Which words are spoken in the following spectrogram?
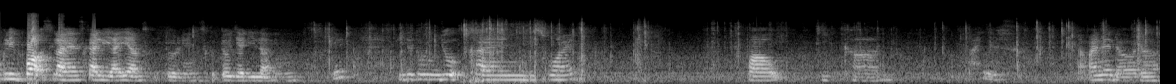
Beli box lah yang sekali ayam seketul ni. Seketul jadilah ini. Okay. Kita tunjukkan this one. Pau ikan. Bagus. Tak pandai dah dah.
